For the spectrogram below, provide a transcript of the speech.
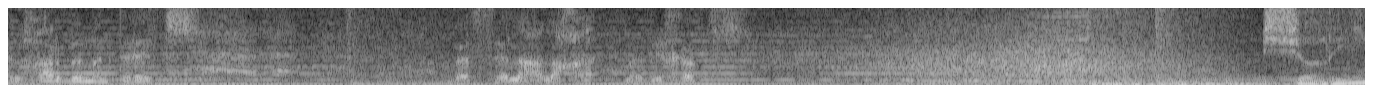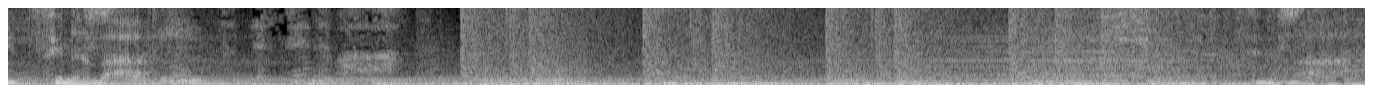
الحرب ما انتهتش بس اللي على حق ما بيخافش. شريط سينما. شريط السينما سينما.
